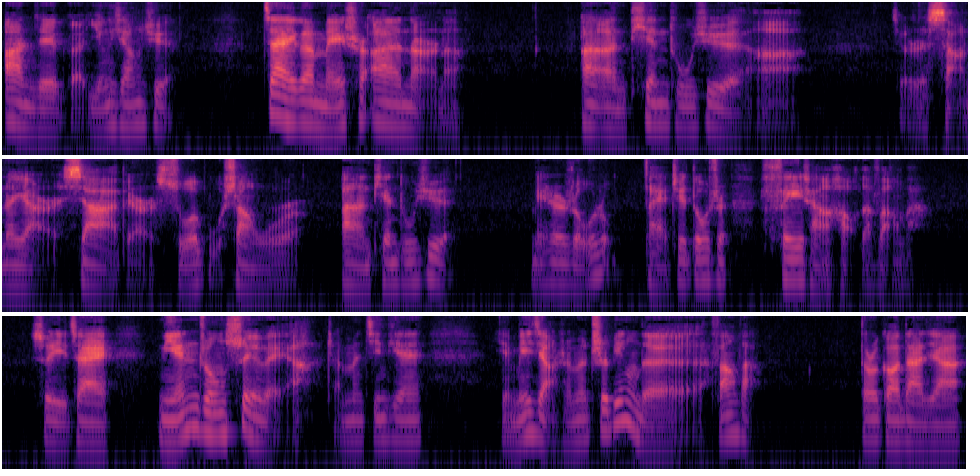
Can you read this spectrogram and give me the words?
按这个迎香穴，再一个没事按按哪儿呢？按按天突穴啊，就是嗓子眼儿下边锁骨上窝，按天突穴，没事揉揉，哎，这都是非常好的方法。所以在年终岁尾啊，咱们今天也没讲什么治病的方法，都是告诉大家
